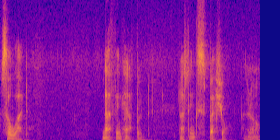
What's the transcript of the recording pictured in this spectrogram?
So what? Nothing happened. Nothing special, you know.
